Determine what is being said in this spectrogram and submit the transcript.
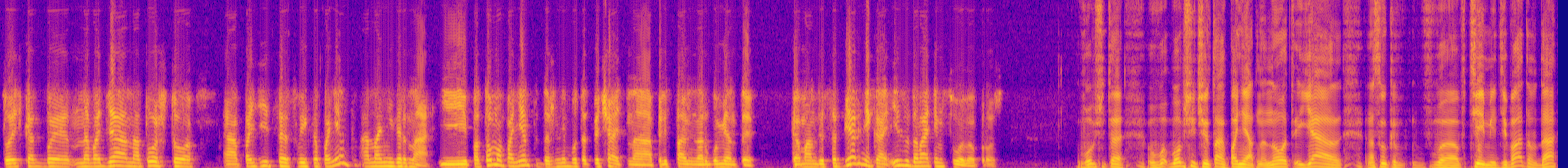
То есть как бы наводя на то, что а, позиция своих оппонентов, она неверна. И потом оппоненты должны будут отвечать на представленные аргументы команды соперника и задавать им свой вопрос. В общем-то, в, в общих чертах понятно. Но вот я, насколько в, в теме дебатов, да,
